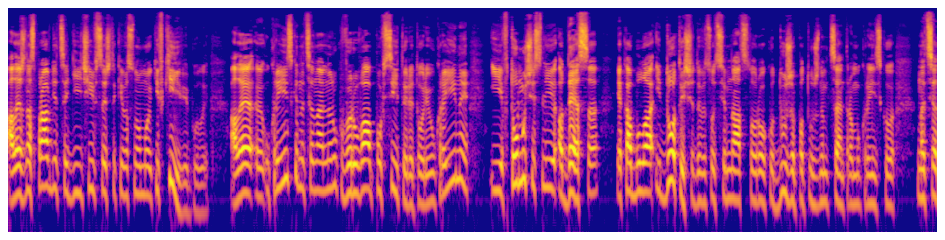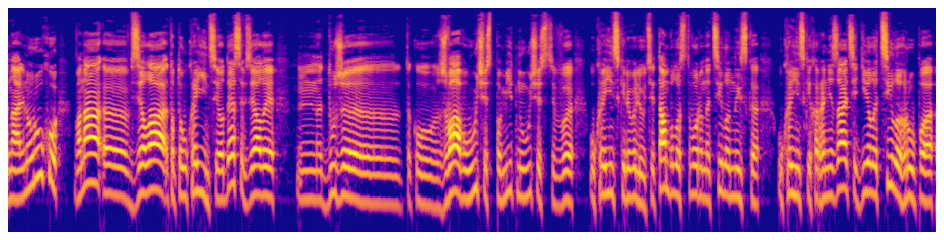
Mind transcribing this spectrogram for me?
Але ж насправді це діячі все ж таки в основному, які в Києві були. Але український національний рух вирував по всій території України, і в тому числі Одеса, яка була і до 1917 року дуже потужним центром українського національного руху, вона е, взяла, тобто українці Одеси взяли дуже е, таку жваву участь, помітну участь в українській революції. Там була створена ціла низка українських організацій, діяла ціла група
